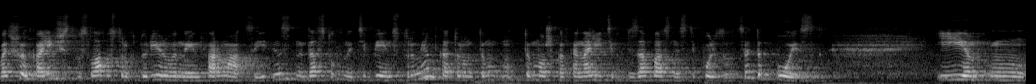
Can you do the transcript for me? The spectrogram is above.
большое количество слабо структурированной информации. Единственный доступный тебе инструмент, которым ты, ты можешь как аналитик безопасности пользоваться, это поиск. И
